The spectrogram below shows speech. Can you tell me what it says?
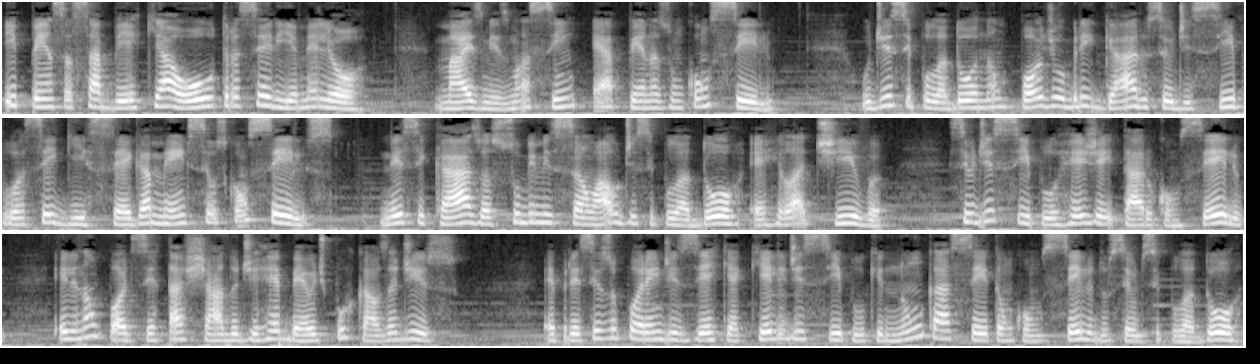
e pensa saber que a outra seria melhor. Mas mesmo assim, é apenas um conselho. O discipulador não pode obrigar o seu discípulo a seguir cegamente seus conselhos. Nesse caso, a submissão ao discipulador é relativa. Se o discípulo rejeitar o conselho, ele não pode ser taxado de rebelde por causa disso. É preciso, porém, dizer que aquele discípulo que nunca aceita um conselho do seu discipulador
